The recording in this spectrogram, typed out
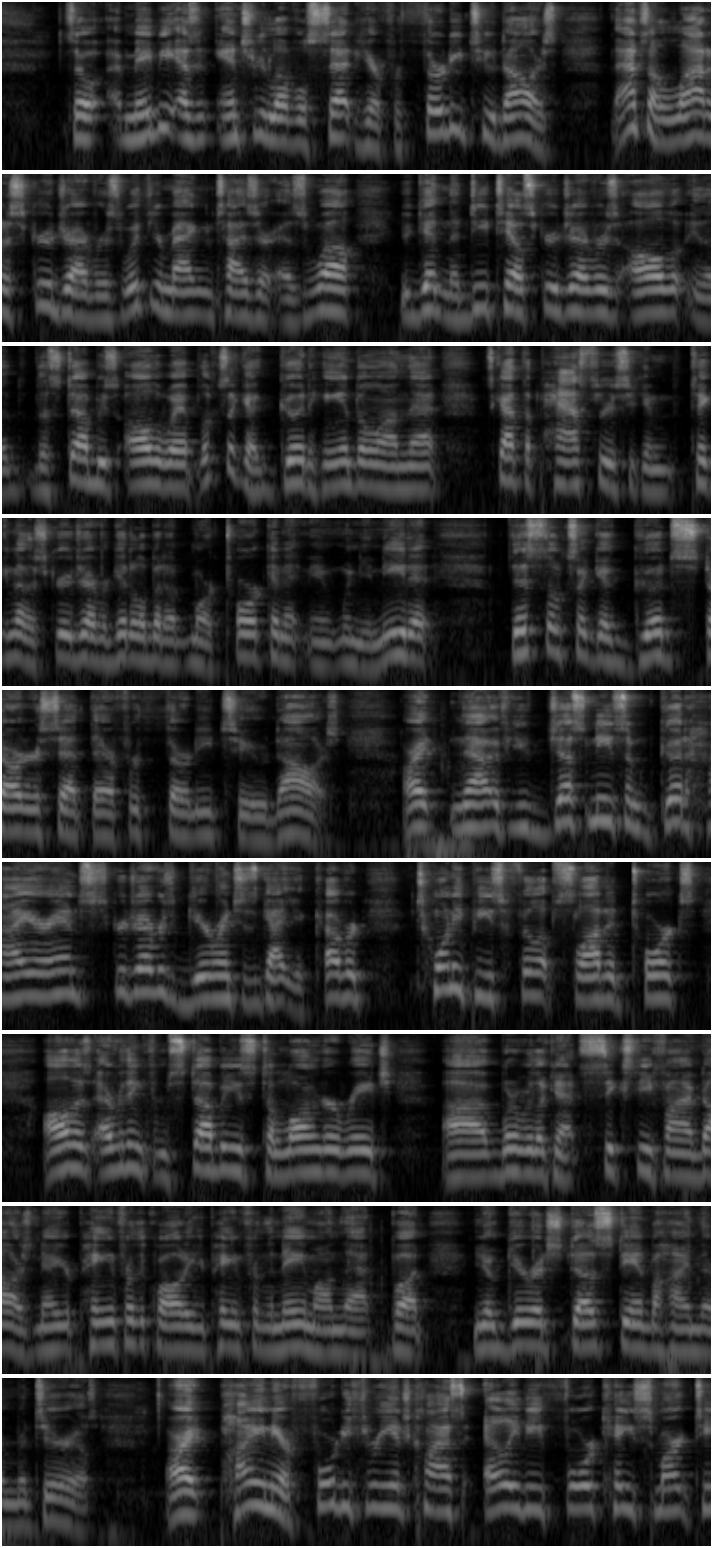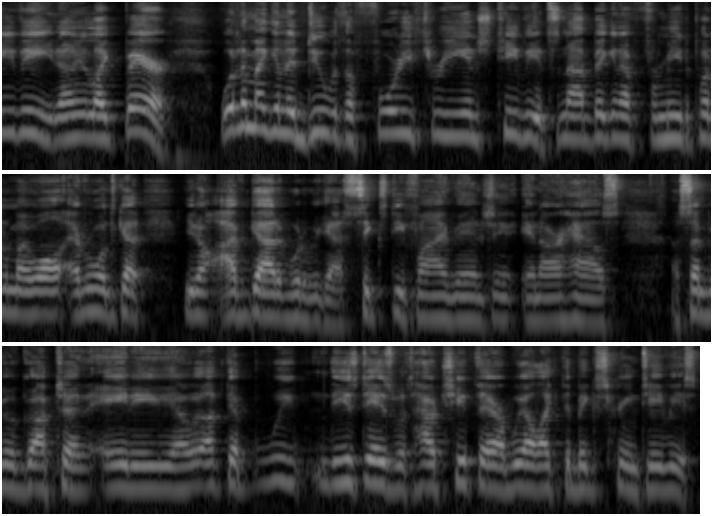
So uh, maybe as an entry level set here for $32, that's a lot of screwdrivers with your magnetizer as well. You're getting the detail screwdrivers, all the, the stubbies all the way up. Looks like a good handle on that. It's got the pass through so you can take another screwdriver, get a little bit of more torque in it when you need it. This looks like a good starter set there for $32. All right, now if you just need some good higher end screwdrivers, GearWrench has got you covered. 20 piece Phillips slotted Torx, all this, everything from stubbies to longer reach. Uh, what are we looking at? $65. Now you're paying for the quality, you're paying for the name on that, but you know, GearWrench does stand behind their materials. All right, Pioneer 43 inch class LED 4K smart TV. Know, you're like, Bear, what am I going to do with a 43 inch TV? It's not big enough for me to put on my wall. Everyone's got, you know, I've got, what do we got, 65 inch in, in our house. Uh, some people go up to an 80. You know, like the, we, these days with how cheap they are, we all like the big screen TVs.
